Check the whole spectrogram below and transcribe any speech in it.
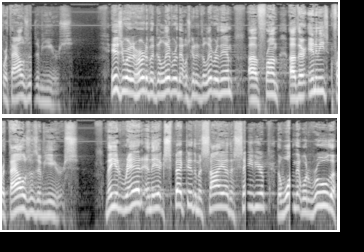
for thousands of years. Israel had heard of a deliverer that was going to deliver them uh, from uh, their enemies for thousands of years. They had read and they expected the Messiah, the Savior, the one that would rule the,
